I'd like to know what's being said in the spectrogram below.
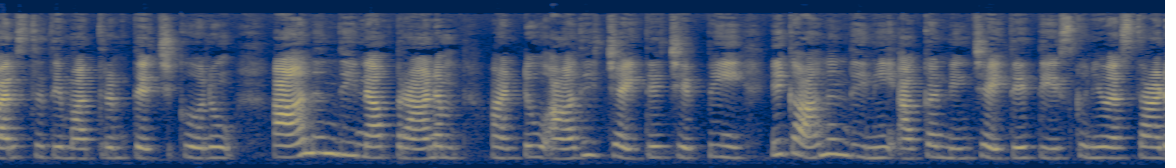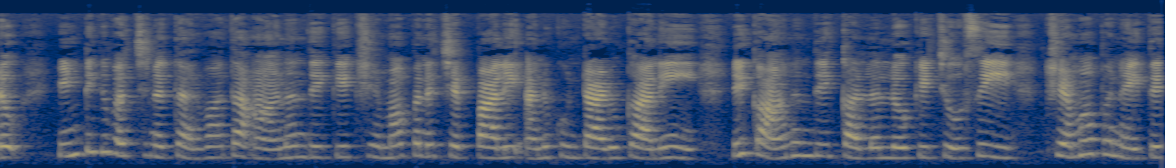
పరిస్థితి మాత్రం తెచ్చుకోను. ఆనంది నా ప్రాణం అంటూ ఆదిత్య అయితే చెప్పి ఇక ఆనందిని అక్కడి నుంచి అయితే తీసుకుని వస్తాడు. ఇంటికి వచ్చిన తర్వాత ఆనందికి క్షమాపణ చెప్పాలి అనుకుంటాడు కానీ ఇక ఆనంది కళ్ళల్లోకి చూసి క్షమాపణ అయితే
